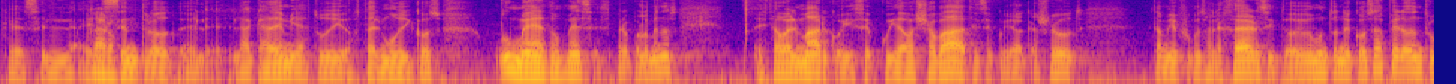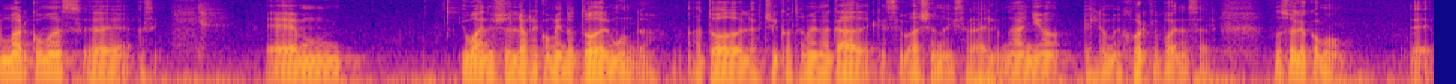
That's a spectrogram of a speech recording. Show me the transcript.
que es el, centro de la Academia de Estudios Talmúdicos, un mes, dos meses, pero por lo menos estaba el marco y se cuidaba Shabbat y se cuidaba Kashrut. También fuimos al ejército y un montón de cosas, pero dentro de un marco más así. Em, y bueno, yo le recomiendo a todo el mundo, a todos los chicos también acá, de que se vayan a Israel un año, es lo mejor que pueden hacer. No solo como eh,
